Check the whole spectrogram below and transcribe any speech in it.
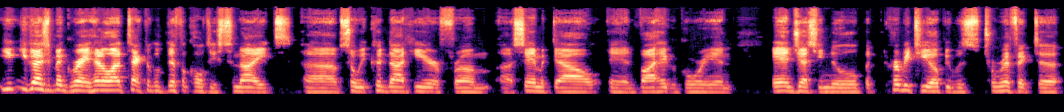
you, you, guys have been great. Had a lot of technical difficulties tonight, uh, so we could not hear from uh, Sam McDowell and Vahe Gregorian and Jesse Newell. But Herbie Teope was terrific to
